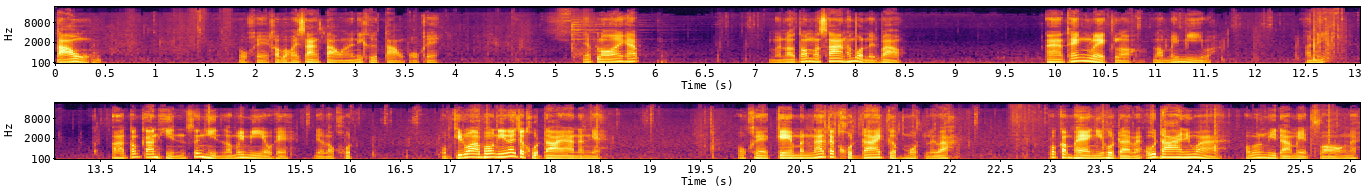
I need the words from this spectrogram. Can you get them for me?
เตา โอเคเขาบอกให้สร้างเตานะนี่คือเตาโอเค เรียบร้อยครับ เหมือนเราต้องมาสร้างทั้งหมดเลยหรือเปล่า อ่าแท่งเหล็กเหรอ เราไม่มีวะอันนี้ อ่าต้องการหินซึ่งหินเราไม่มีโอเค เดี๋ยวเราขุด ผมคิดว่าพวกนี้น่าจะขุดได้อันนั้นไง โอเค เกมมันน่าจะขุดได้เกือบหมดเลยปะพวกกำแพงนี้ขุดได้ไหมโอ้ได้นี่ว่า เพราะมันมีดาเมจฟ้องนะ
